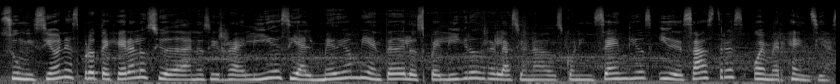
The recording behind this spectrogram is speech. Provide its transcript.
Su misión es proteger a los ciudadanos israelíes y al medio ambiente de los peligros relacionados con incendios y desastres o emergencias.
